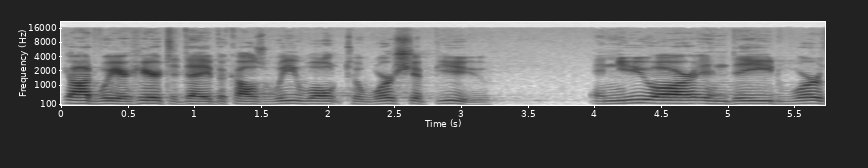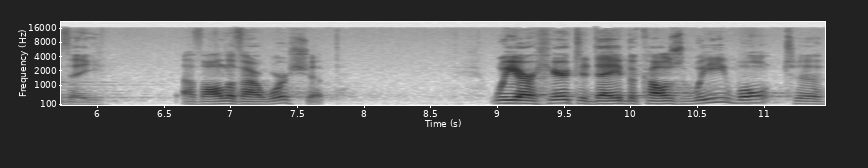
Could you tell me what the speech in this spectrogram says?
God, we are here today because we want to worship you, and you are indeed worthy of all of our worship. We are here today because we want to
